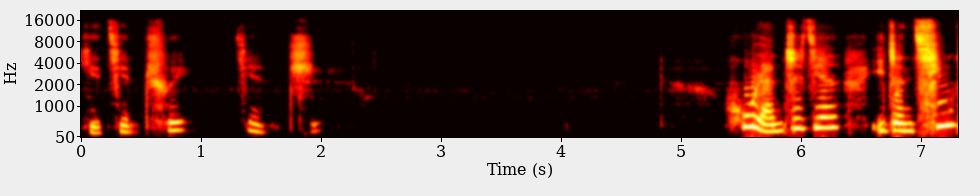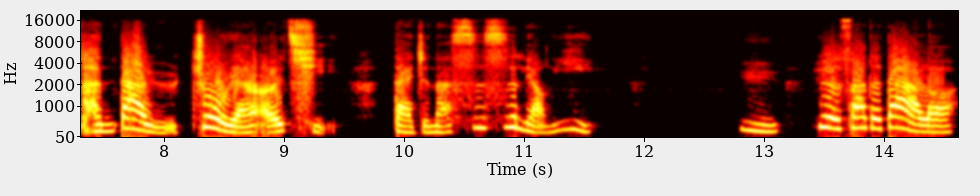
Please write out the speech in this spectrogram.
也渐吹渐止。忽然之间，一阵倾盆大雨骤然而起，带着那丝丝凉意。雨越发的大了，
